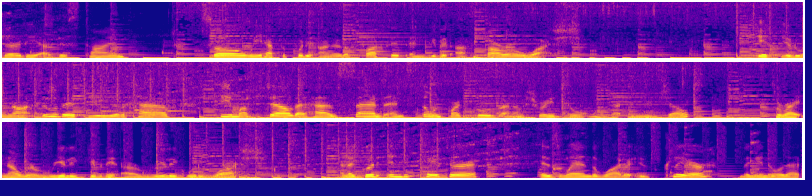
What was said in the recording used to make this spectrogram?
dirty at this time. So we have to put it under the faucet and give it a thorough wash. If you do not do this, you will have sea moss gel that has sand and stone particles and I'm sure you don't want that in your gel. So right now we're really giving it a really good wash. And a good indicator is when the water is clear, then you know that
